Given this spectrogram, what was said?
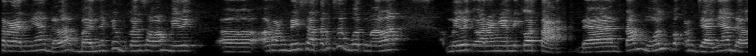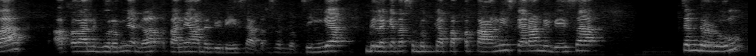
trennya adalah banyaknya bukan sawah milik uh, orang desa tersebut, malah milik orang yang di kota. Dan namun pekerjaannya adalah uh, petani guremnya adalah petani yang ada di desa tersebut. Sehingga bila kita sebut kata petani sekarang di desa cenderung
